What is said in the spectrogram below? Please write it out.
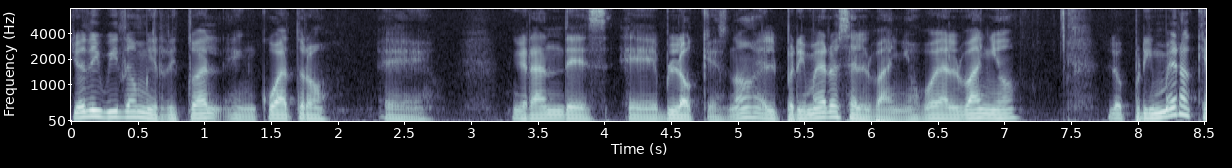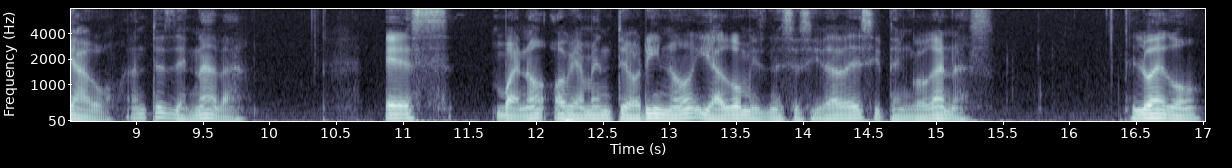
Yo divido mi ritual en cuatro eh, grandes eh, bloques, ¿no? El primero es el baño. Voy al baño. Lo primero que hago, antes de nada, es, bueno, obviamente orino y hago mis necesidades si tengo ganas. Luego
